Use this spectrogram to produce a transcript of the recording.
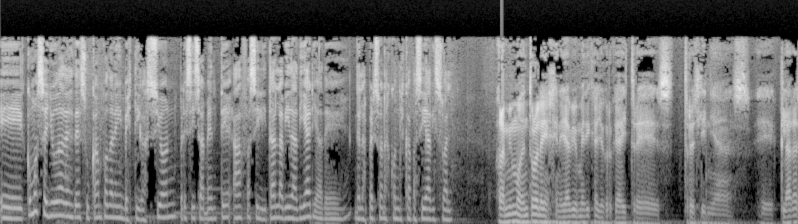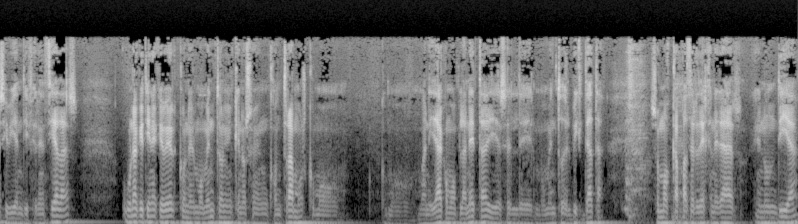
eh, ¿cómo se ayuda desde su campo de la investigación precisamente a facilitar la vida diaria de, las personas con discapacidad visual? Ahora mismo dentro de la ingeniería biomédica yo creo que hay tres, tres líneas eh, claras y bien diferenciadas. Una que tiene que ver con el momento en el que nos encontramos como, como humanidad, como planeta, y es el del momento del Big Data. Somos capaces de generar en un día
